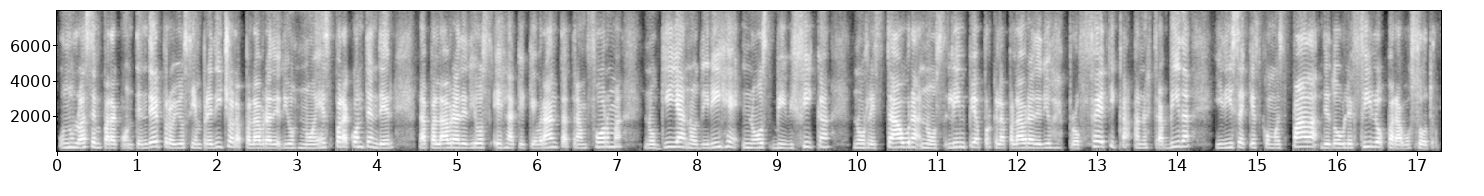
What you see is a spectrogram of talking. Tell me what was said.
Unos lo hacen para contender, pero yo siempre he dicho, la palabra de Dios no es para contender, la palabra de Dios es la que quebranta, transforma, nos guía, nos dirige, nos vivifica, nos restaura, nos limpia, porque la palabra de Dios es profética a nuestra vida y dice que es como espada de doble filo para vosotros.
